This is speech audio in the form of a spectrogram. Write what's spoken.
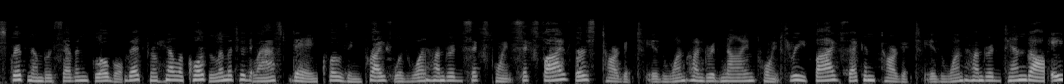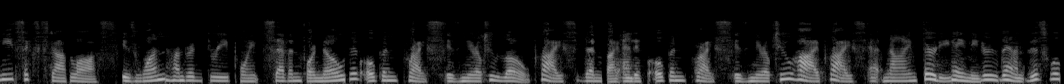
Script number 7 Global Vector Helicorp Limited last day. Closing price was 106.65 first target is 109.35 second target is 110.86 stop loss is 103.7 for no if open price is near too low price then buy and if open price is near too high price at 930 a meter then this will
